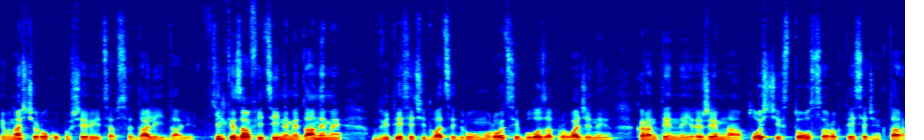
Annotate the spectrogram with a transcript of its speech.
і вона щороку поширюється все далі і далі. Тільки за офіційними даними, у 2022 році було запроваджений карантинний режим на площі 140 тисяч гектар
